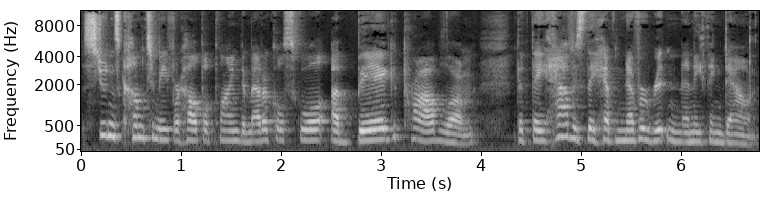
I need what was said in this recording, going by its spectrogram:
students come to me for help applying to medical school, a big problem that they have is they have never written anything down.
